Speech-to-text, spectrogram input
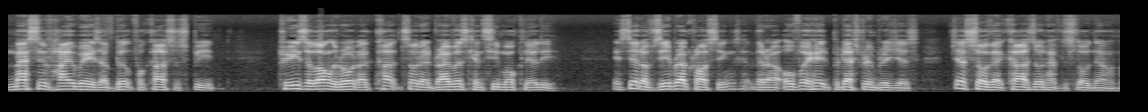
Massive highways are built for cars to speed. Trees along the road are cut so that drivers can see more clearly. Instead of zebra crossings, there are overhead pedestrian bridges, just so that cars don't have to slow down.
